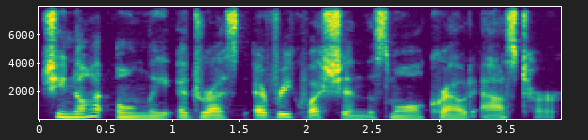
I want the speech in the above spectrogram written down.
She not only addressed every question the small crowd asked her,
